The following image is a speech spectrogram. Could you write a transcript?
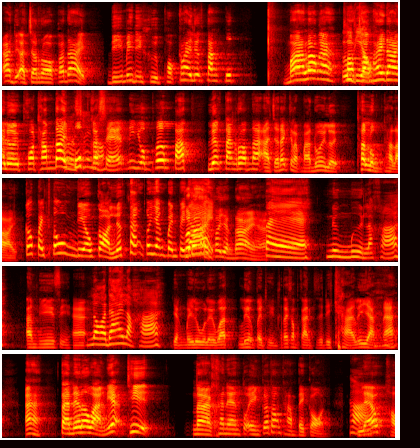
อะเดี๋ยวอาจจะรอก็ได้ ดีไม่ดีคือพอใกล้เลือกตั้งปุ๊บ มาแล้วไง เราทีเดียวทำให้ได้เลย พอทำได้เออปุ๊บใช่เนอะกระแสนิยมเพิ่มปั๊บ เลือกตั้งรอบหน้าอาจจะได้กลับมาด้วยเลยถล่มทลาย ก็ไปตุ้มเดียวก่อนเลือกตั้งก็ยังเป็นไปก็ได้ ได้ก็ยังได้ฮะ แต่หนึ่งหมื่นละคะ อันนี้สิฮะ รอได้เหรอคะ ยังไม่รู้เลยว่าเรื่องไปถึงคณะกรรมการกฤษฎีกาหรือยังนะอะแต่ในระหว่างเนี้ยที่นาคะแนนตัวเองก็ต้องทำไปก่อน ค่ะ แล้วเขา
